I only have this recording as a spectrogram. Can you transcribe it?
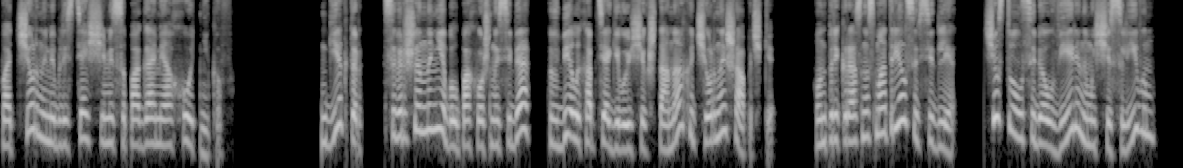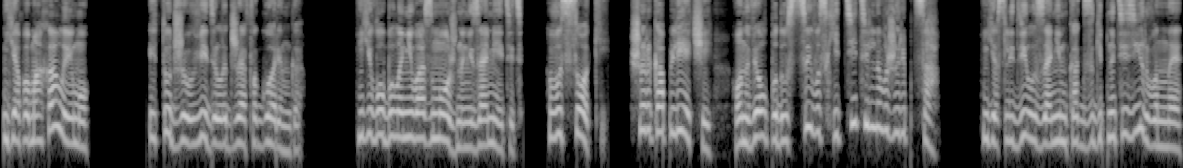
под черными блестящими сапогами охотников. Гектор совершенно не был похож на себя в белых обтягивающих штанах и черной шапочке. Он прекрасно смотрелся в седле, чувствовал себя уверенным и счастливым. Я помахала ему и тут же увидела Джеффа Горинга. Его было невозможно не заметить. Высокий, широкоплечий, он вел под узцы восхитительного жеребца. Я следила за ним, как загипнотизированная,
